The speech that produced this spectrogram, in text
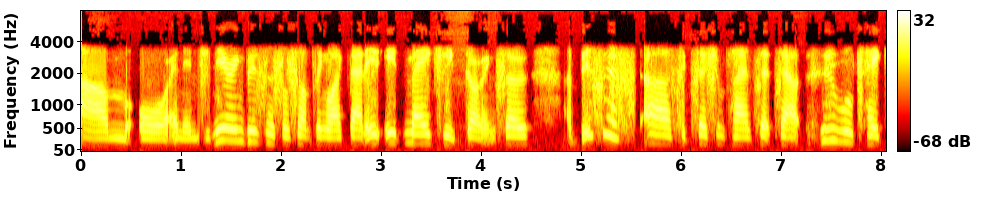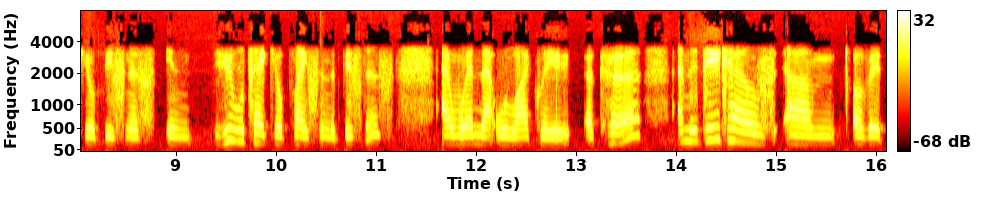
um, or an engineering business or something like that, it, it may keep going. So a business uh, succession plan sets out who will take your business in who will take your place in the business and when that will likely occur. And the details um, of it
